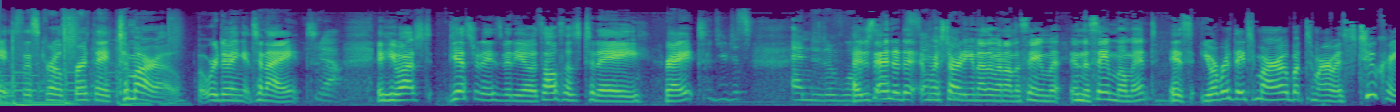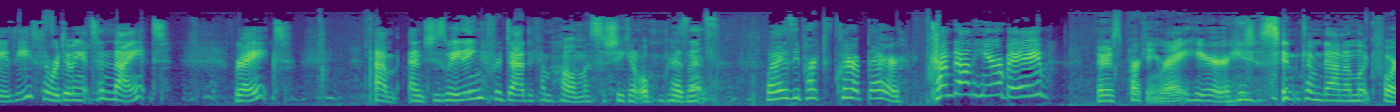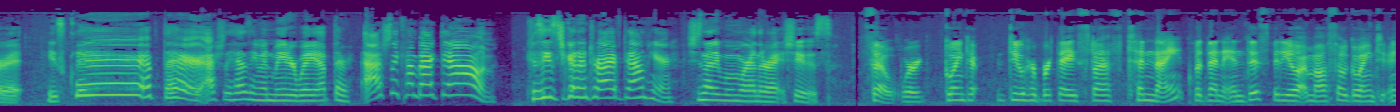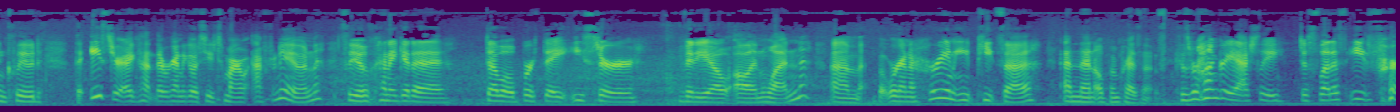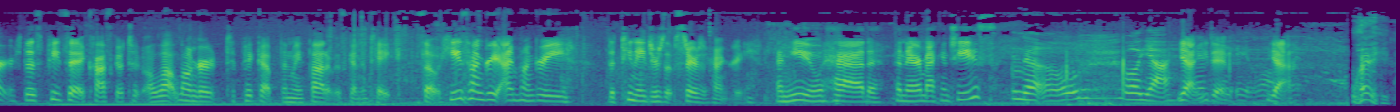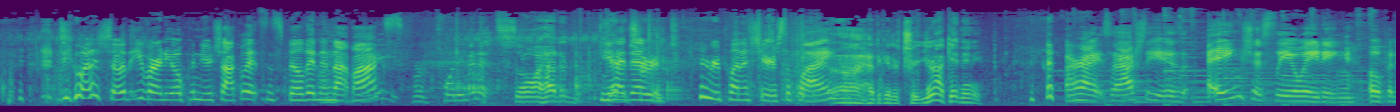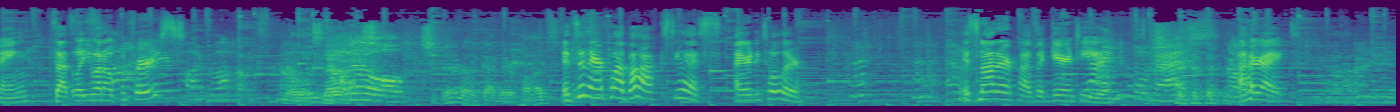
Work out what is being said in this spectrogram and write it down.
Okay, it's this girl's birthday tomorrow, but we're doing it tonight. Yeah. If you watched yesterday's video, it's also today, right? You just ended a. I just ended it and we're starting another one on the same in the same moment. It's your birthday tomorrow, but tomorrow is too crazy, so we're doing it tonight. Right? Um, and she's waiting for dad to come home so she can open presents. Why is he parked clear up there? Come down here, babe. There's parking right here. He just didn't come down and look for it. He's clear up there. Ashley hasn't even made her way up there. Ashley, come back down. Because he's gonna drive down here. She's not even wearing the right shoes. So we're going to do her birthday stuff tonight, but then in this video, I'm also going to include the Easter egg hunt that we're gonna go to tomorrow afternoon. So you'll kind of get a double birthday Easter video all in one. Um, but we're gonna hurry and eat pizza and then open presents. Cause we're hungry, Ashley. Just let us eat first. This pizza at Costco took a lot longer to pick up than we thought it was gonna take. So he's hungry, I'm hungry. The teenagers upstairs are hungry. And you had Panera mac and cheese? No. Well, yeah. Yeah, I you did. ate a lot. Yeah. Wait. Do you want to show that you've already opened your chocolates and spilled it in that box? For 20 minutes, so I had to. You had a to treat. re- replenish your supply. Uh, I had to get a treat. You're not getting any. All right, so Ashley is anxiously awaiting opening. Is that the what you want to open first? No, it's not. She better not have gotten AirPods. It's an AirPod box, yes. I already told her. It's not AirPods, I guarantee you. know that. All right.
